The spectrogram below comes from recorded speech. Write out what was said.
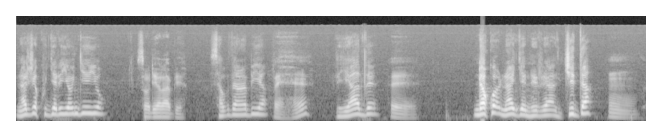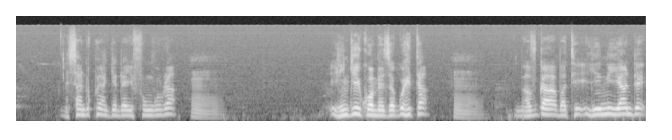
naje kugera iyo ngiyo. Saudi arabia. Saudi Arabia. Ehe. Riyadh. Eh, nanjye nterera Jida. Mm, isanduku yanjye ndayifungura. Mm, iyi ngiyi ikomeza guhita. Mm, bavuga bati iyi ni iyande?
